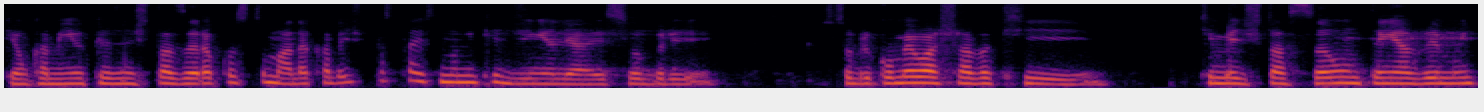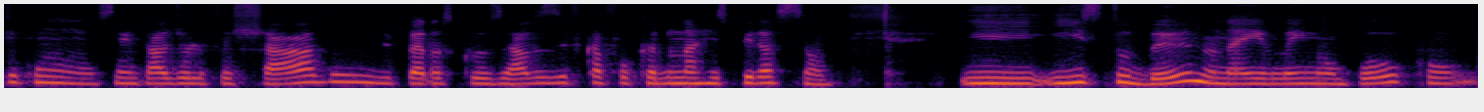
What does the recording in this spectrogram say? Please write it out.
que é um caminho que a gente está zero acostumado. Acabei de postar isso no LinkedIn, aliás, sobre, sobre como eu achava que, que meditação tem a ver muito com sentar de olho fechado, de pernas cruzadas e ficar focando na respiração. E, e, estudando, né, e lendo um pouco,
